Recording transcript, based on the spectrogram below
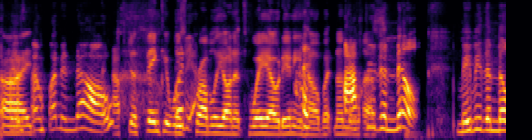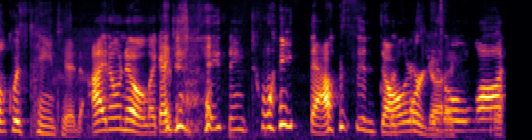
I- I, want to know. have to think it was But- probably on its way out anyhow, but nonetheless. After the milk, maybe the milk was tainted. I don't know. Like I just, I think twenty thousand poor dollars is guy. a lot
